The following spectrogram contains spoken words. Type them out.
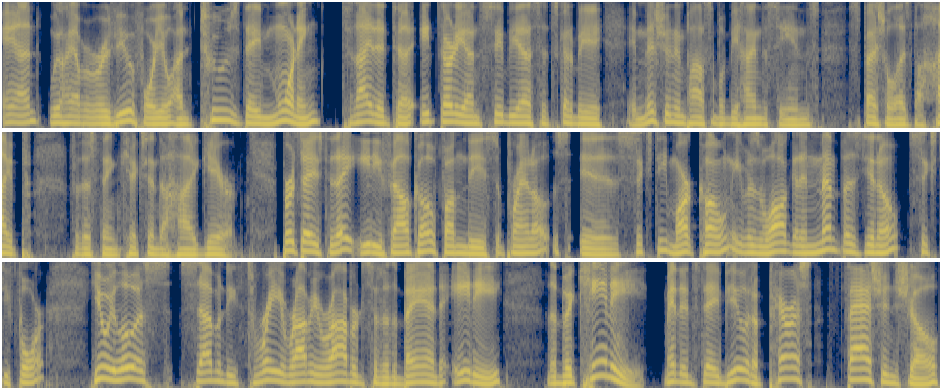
and we'll have a review for you on Tuesday morning. Tonight at uh, 8.30 on CBS, it's going to be a Mission Impossible behind the scenes special as the hype for this thing kicks into high gear. Birthdays today, Edie Falco from The Sopranos is 60. Mark Cohn, he was walking in Memphis, you know, 64. Huey Lewis, 73. Robbie Robertson of the band, 80. The Bikini made its debut at a Paris fashion show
